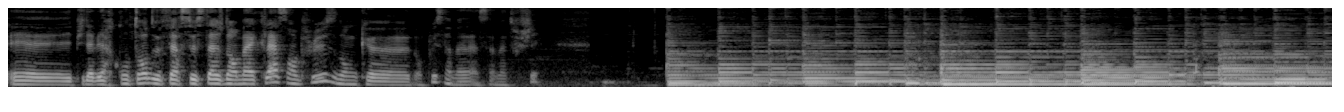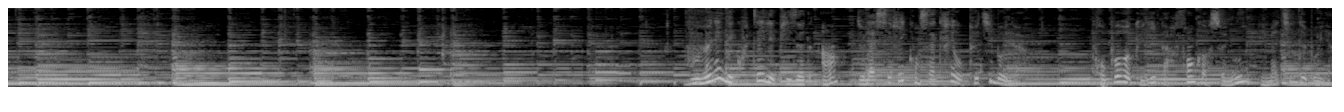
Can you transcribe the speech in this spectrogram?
Et, et puis il avait l'air content de faire ce stage dans ma classe en plus, donc euh, donc oui, ça m'a ça m'a touché. Vous venez d'écouter l'épisode 1 de la série consacrée au petit bonheur. Propos recueillis par Franck Orsoni et Mathilde Boya.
